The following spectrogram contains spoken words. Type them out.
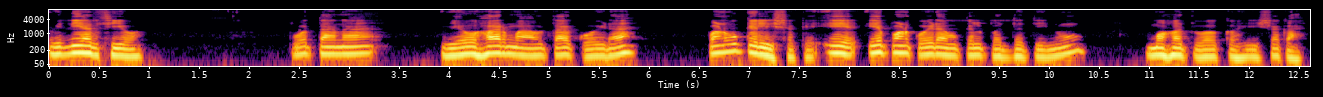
વિદ્યાર્થીઓ પોતાના વ્યવહારમાં આવતા કોયડા પણ ઉકેલી શકે. એ એ પણ કોયડા ઉકેલ પદ્ધતિનું મહત્ત્વ કહી શકાય.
